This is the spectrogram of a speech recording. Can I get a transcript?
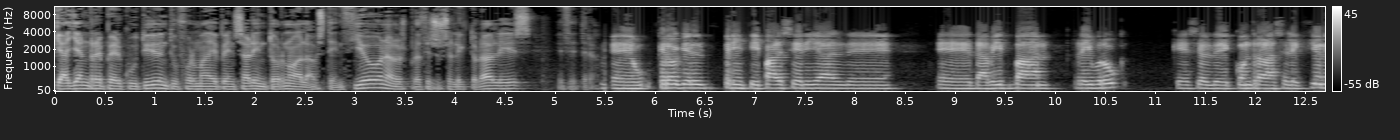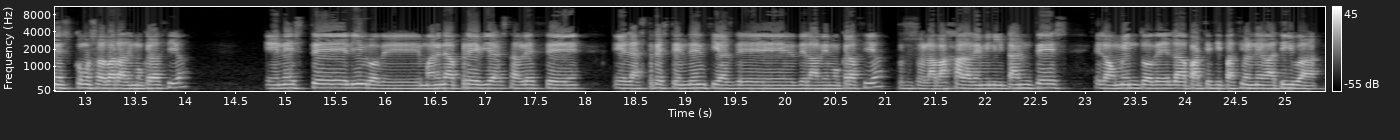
que hayan repercutido en tu forma de pensar en torno a la abstención, a los procesos electorales, Eh, creo que el principal sería el de eh, David Van Reybroek, que es el de Contra las elecciones, cómo salvar la democracia. En este libro, de manera previa, establece eh, las tres tendencias de, la democracia, pues eso, la bajada de militantes, el aumento de la participación negativa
